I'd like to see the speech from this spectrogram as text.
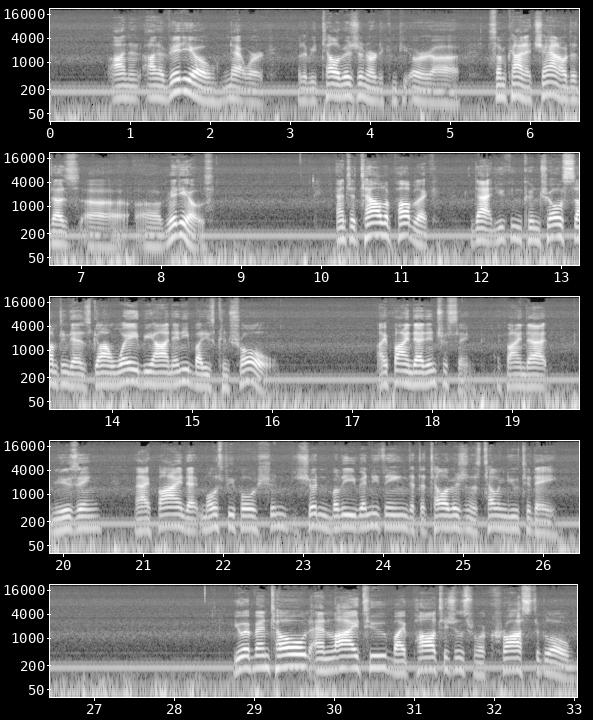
on an, on a video network, whether it be television or the or uh, some kind of channel that does uh, uh, videos, and to tell the public that you can control something that has gone way beyond anybody's control. I find that interesting. I find that amusing, and I find that most people shouldn't shouldn't believe anything that the television is telling you today. You have been told and lied to by politicians from across the globe.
